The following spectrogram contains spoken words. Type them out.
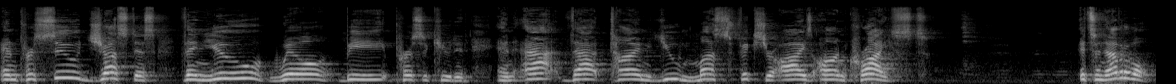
and pursue justice, then you will be persecuted. And at that time, you must fix your eyes on Christ. It's inevitable.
